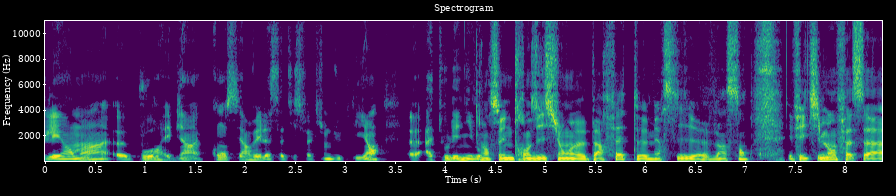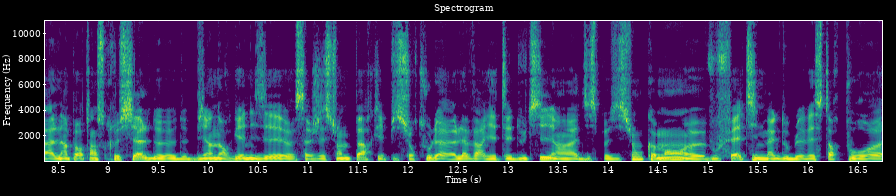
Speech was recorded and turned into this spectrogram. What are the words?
clé en main pour eh bien conserver la satisfaction du client à tous les niveaux. C'est une transition parfaite, merci Vincent. Effectivement, face à l'importance cruciale de, de, bien organiser sa gestion de parc et puis surtout la, la variété d'outils hein, à disposition, comment vous faites in MacW Store pour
